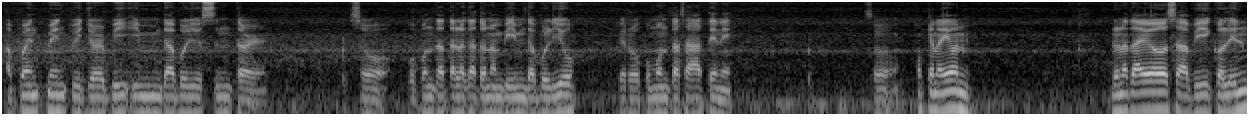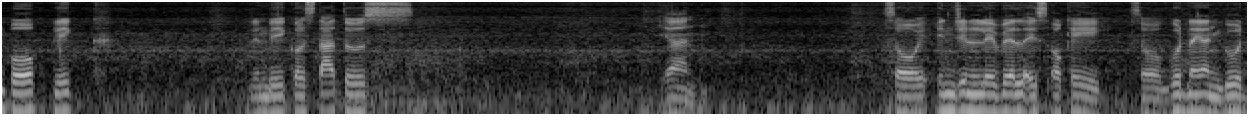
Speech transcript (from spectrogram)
appointment with your BMW center. So, pupunta talaga to ng BMW pero pumunta sa atin eh. So, okay na 'yon. Doon na tayo sa vehicle info, click then vehicle status. Yan. So, engine level is okay. So, good na yan, good.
